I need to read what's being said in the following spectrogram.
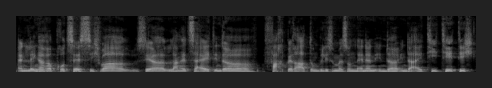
ein längerer Prozess. Ich war sehr lange Zeit in der Fachberatung, will ich es mal so nennen, in der, in der IT tätig.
